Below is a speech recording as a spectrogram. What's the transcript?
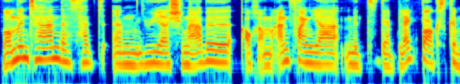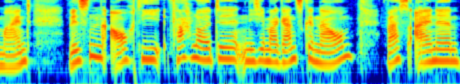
Momentan, das hat ähm, Julia Schnabel auch am Anfang ja mit der Blackbox gemeint, wissen auch die Fachleute nicht immer ganz genau, was eine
